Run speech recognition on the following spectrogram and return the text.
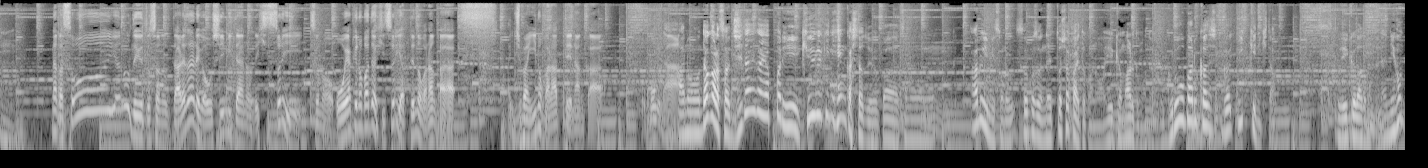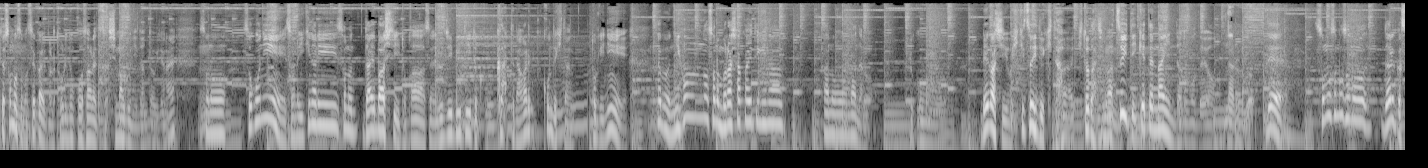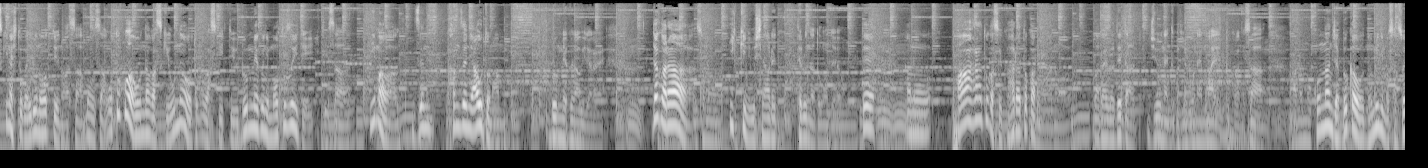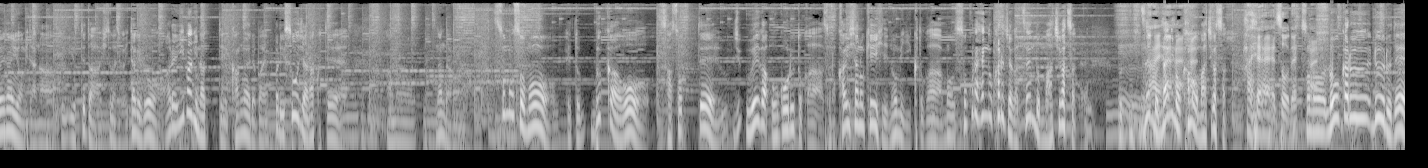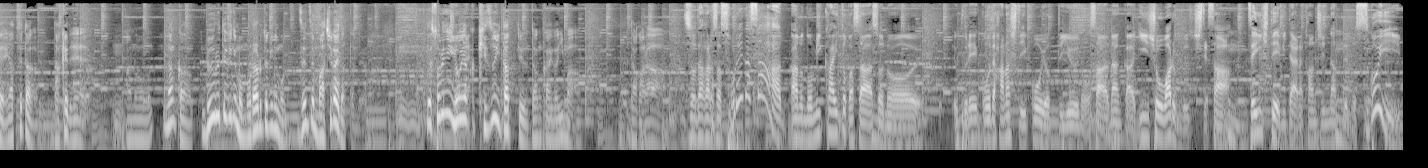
なんかそういうので言うと、その、誰々が推しみたいなので、ひっそり、その、公の場ではひっそりやってんのがなんか、なんか一番いいのかなって、なんか、思うな。あの、だからさ、時代がやっぱり急激に変化したというか、その、ある意味その、それこそネット社会とかの影響もあると思うんだけど、グローバル化が一気に来た影響だと思うんだよね。日本ってそもそも世界から取り残されてた島国だったわけじゃない、うんその、そこに、そのいきなりそのダイバーシティとか、その LGBT とかがガッて流れ込んできた時に、多分日本のその村社会的な、あの、なんだろう、こう、レガシーを引き継いできた人たちはついていけてないんだと思うんだよ。なるほど。でそもそもその誰か好きな人がいるのっていうのはさもうさ男は女が好き女は男が好きっていう文脈に基づいていてさ今は全完全にアウトな文脈なわけじゃないだからその一気に失われてるんだと思うんだよでうん。うん。あのパワハラとかセクハラとかのあの話題が出た10年とか15年前とかにさあのもうこんなんじゃ部下を飲みにも誘えないよみたいな言ってた人たちがいたけどあれ今になって考えればやっぱりそうじゃなくてあのなんだろうなそもそも、えっと、部下を誘ってじ上がおごるとかその会社の経費で飲みに行くとかもうそこら辺のカルチャーが全部間違ってたんだよね。全部何もかも間違ってたんだよはいはいはい、そうね。その、はい。ローカルルールでやってただけで、うん。あの、なんか、ルール的にもモラル的にも全然間違いだったんだよ。うんうん。で、それにようやく気づいたっていう段階が今、だから、そう、だからさ、それがさ、あの飲み会とかさ、その、ブレーで話していこうよっていうのをさ、なんか印象悪くしてさ、うん。全否定みたいな感じになってるの、すごい、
